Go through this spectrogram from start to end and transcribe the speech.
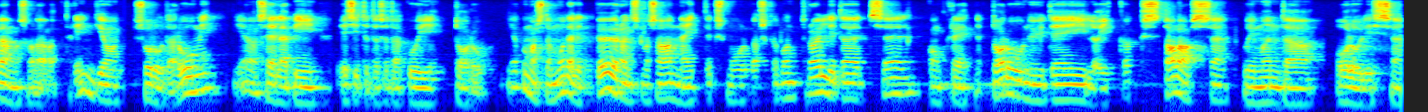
olemasolevat ringjoont suruda ruumi ja seeläbi esitada seda kui toru. ja kui ma seda mudelit pööran, siis ma saan näiteks muuhulgas ka kontrollida, et see konkreetne toru nüüd ei lõikaks talasse või mõnda olulisse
